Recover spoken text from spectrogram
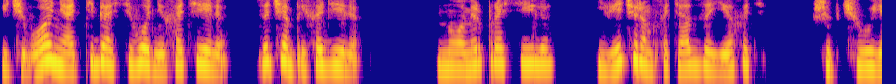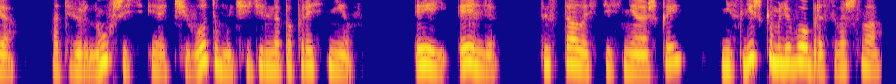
И чего они от тебя сегодня хотели? Зачем приходили? Номер просили. И вечером хотят заехать. Шепчу я, отвернувшись и от чего-то мучительно покраснев. Эй, Элли, ты стала стесняшкой? Не слишком ли в образ вошла?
